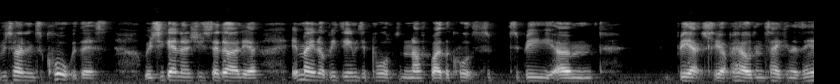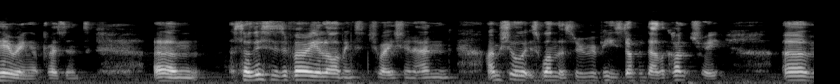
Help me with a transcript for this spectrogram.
returning to court with this, which again, as you said earlier, it may not be deemed important enough by the courts to, to be um, be actually upheld and taken as a hearing at present. So this is a very alarming situation, and I'm sure it's one that's been repeated up and down the country. Um,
